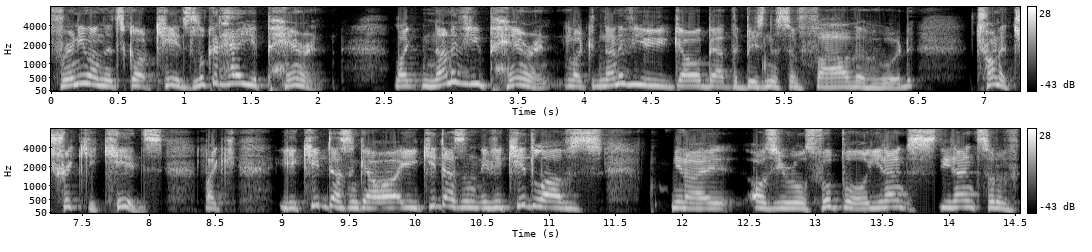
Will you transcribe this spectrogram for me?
For anyone that's got kids, look at how you parent. Like none of you parent, like none of you go about the business of fatherhood trying to trick your kids. Like your kid doesn't go. Oh, your kid doesn't. If your kid loves, you know, Aussie rules football, you don't you don't sort of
